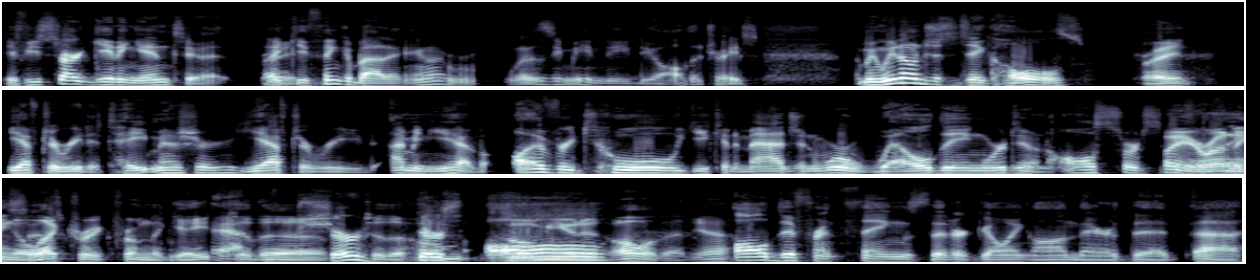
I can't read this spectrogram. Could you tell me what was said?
If you start getting into it like you think about it you know what does he mean you do all the trades? I mean we don't just dig holes. Right. You have to read a tape measure you have to read i mean you have every tool you can imagine we're welding we're doing all sorts of Well, you're running things. Electric from the gate Yeah, to the sure. to the home, There's home all- unit, all of that. Yeah. all different things that are going on there that uh,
